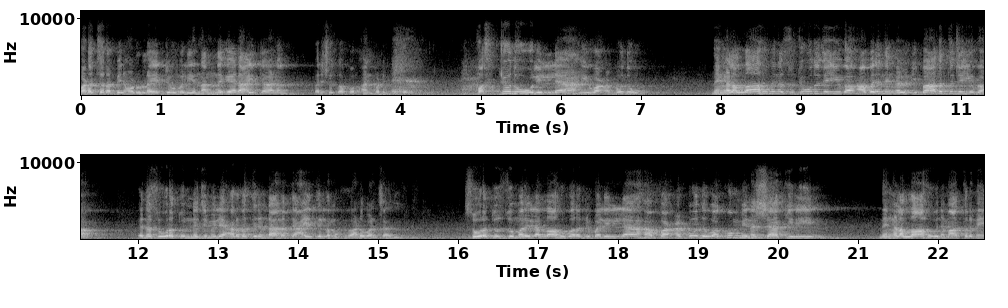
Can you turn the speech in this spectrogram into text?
പടച്ചിറബിനോടുള്ള ഏറ്റവും വലിയ നന്ദികേടായിട്ടാണ് പരിശുദ്ധ ഖുർആൻ പഠിപ്പിച്ചത്. നിങ്ങൾ അള്ളാഹുവിനെ സുജൂത് ചെയ്യുക അവന് നിങ്ങൾ ഇബാദത്ത് ചെയ്യുക എന്ന സൂറത്തു നജിമിലെ അറുപത്തിരണ്ടാമത്തെ ആയത്തിൽ നമുക്ക് കാണുവാൻ സാധിക്കും. സൂറത്തു സുമറിൽ അള്ളാഹു പറഞ്ഞു നിങ്ങൾ അള്ളാഹുവിന് മാത്രമേ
